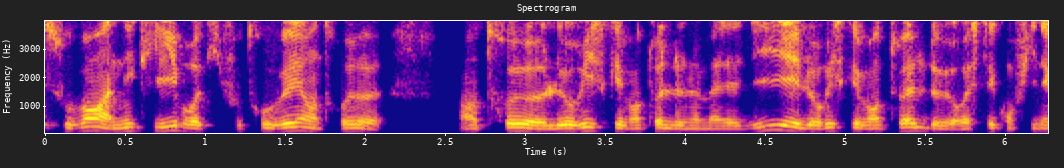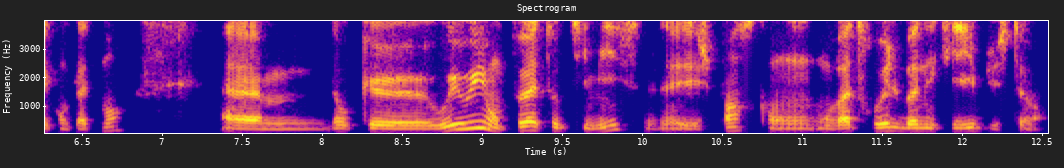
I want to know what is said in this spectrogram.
souvent un équilibre qu'il faut trouver entre entre le risque éventuel de la maladie et le risque éventuel de rester confiné complètement. Euh, donc euh, oui, oui, on peut être optimiste et je pense qu'on va trouver le bon équilibre justement.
